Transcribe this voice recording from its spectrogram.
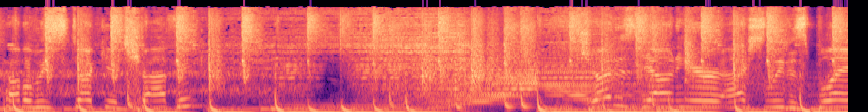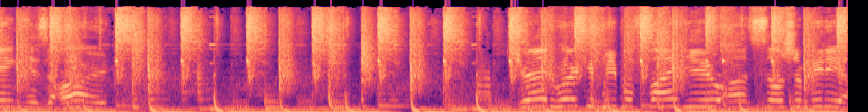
probably stuck in traffic. Judd is down here actually displaying his art. Dread, where can people find you on social media?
